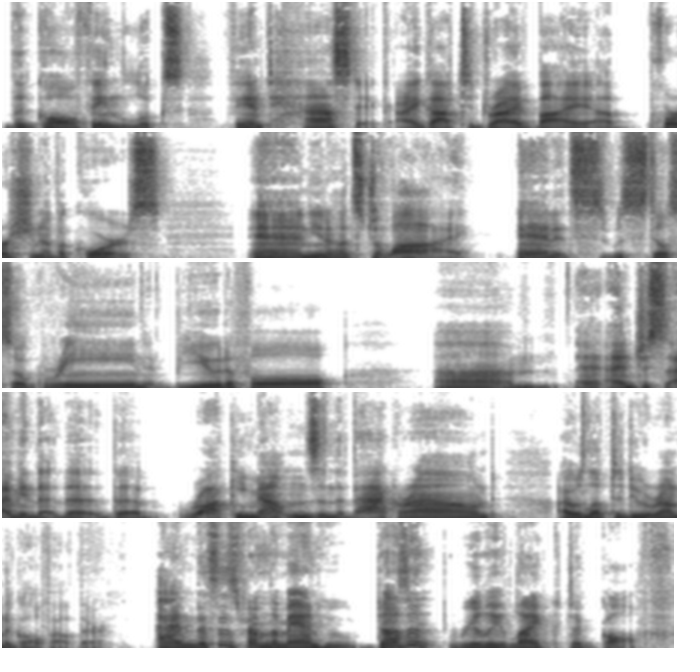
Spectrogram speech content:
the golfing looks fantastic. I got to drive by a portion of a course, and you know, it's July and it's it was still so green and beautiful. Um, and, and just I mean the, the the Rocky Mountains in the background. I would love to do a round of golf out there. And this is from the man who doesn't really like to golf.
